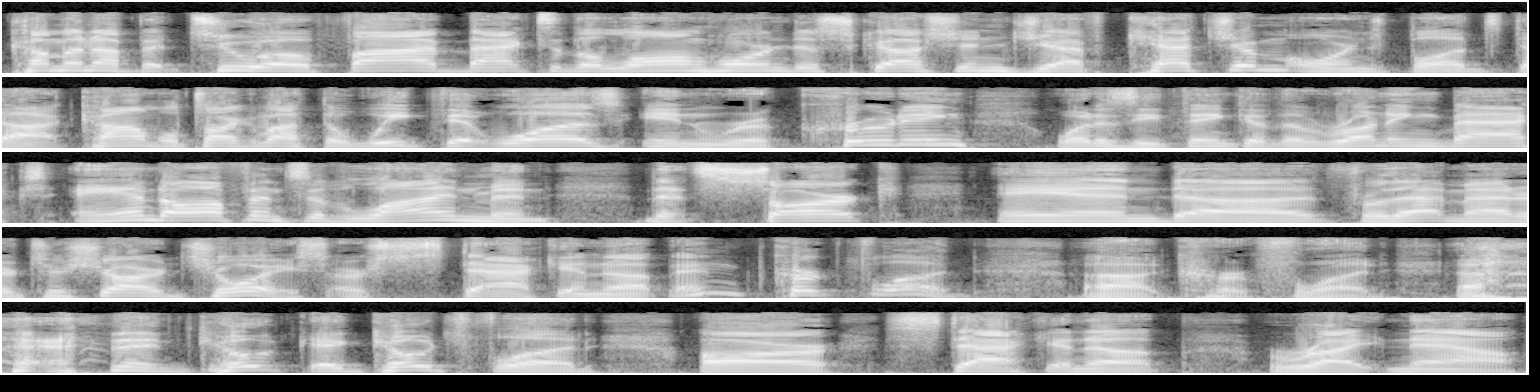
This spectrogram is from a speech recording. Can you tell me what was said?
Coming up at 205, back to the Longhorn discussion. Jeff Ketchum, orangebloods.com. We'll talk about the week that was in recruiting. What does he think of the running backs and offensive linemen that Sark and, uh, for that matter, Tashard Choice are stacking up, and Kirk Flood, uh, Kirk Flood, and then Coach, and Coach Flood are stacking up right now.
